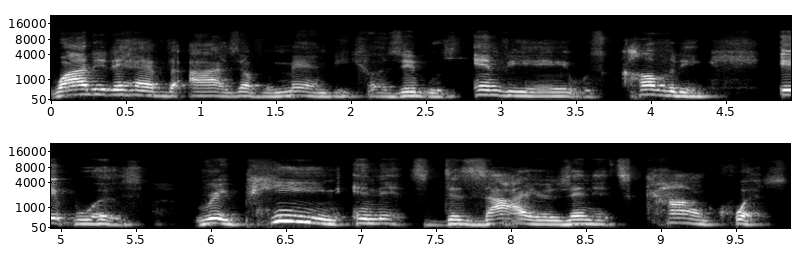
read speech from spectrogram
Why did it have the eyes of a man? Because it was envying, it was coveting, it was rapine in its desires and its conquest.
